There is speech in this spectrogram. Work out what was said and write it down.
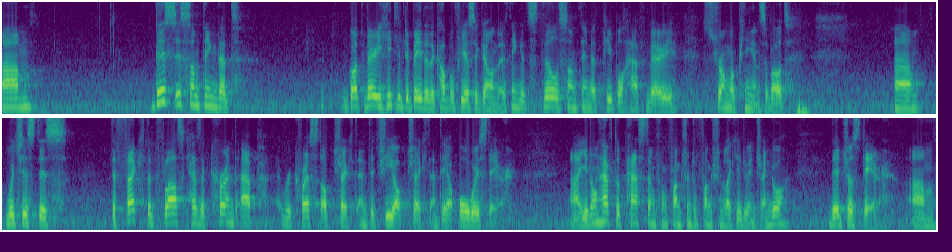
Um, this is something that got very heatedly debated a couple of years ago, and I think it's still something that people have very strong opinions about, um, which is this the fact that Flask has a current app request object and the G object, and they are always there. Uh, you don't have to pass them from function to function like you do in Django. They're just there. Um,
